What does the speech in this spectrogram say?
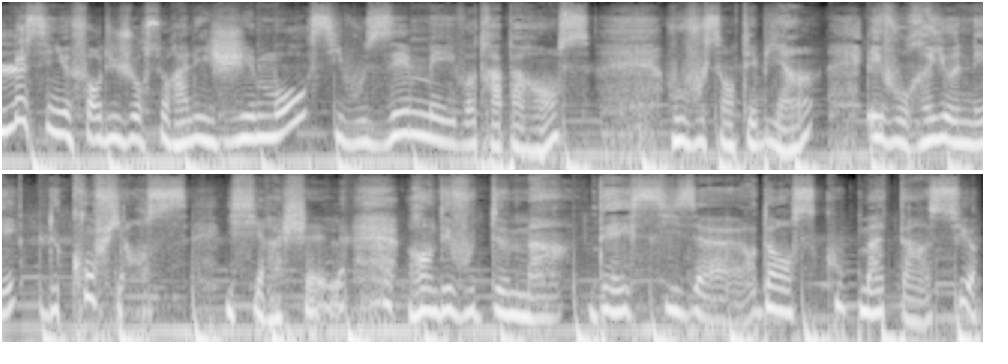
Le signe fort du jour sera les gémeaux. Si vous aimez votre apparence, vous vous sentez bien et vous rayonnez de confiance. Ici Rachel, rendez-vous demain dès 6h dans Scoop Matin sur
